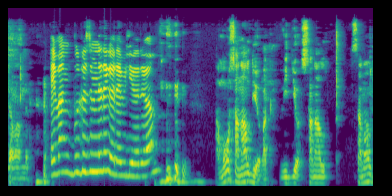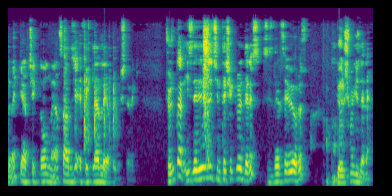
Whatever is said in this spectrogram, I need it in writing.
Tamamdır. e ben bu gözümle de görebiliyorum. Ama o sanal diyor bak. Video sanal. Sanal demek gerçekte olmayan sadece efektlerle yapılmış demek. Çocuklar izlediğiniz için teşekkür ederiz. Sizleri seviyoruz. Görüşmek üzere.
